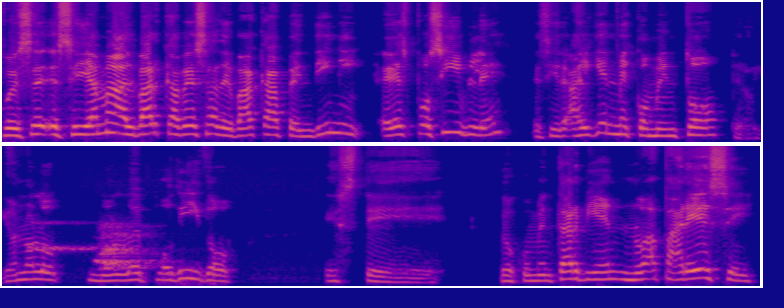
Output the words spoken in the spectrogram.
Pues eh, se llama Alvar Cabeza de Vaca Apendini. Es posible, es decir, alguien me comentó, pero yo no lo, no lo he podido este, documentar bien, no aparece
